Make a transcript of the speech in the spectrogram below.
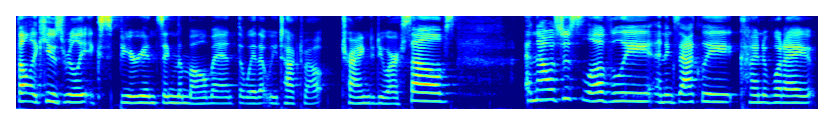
felt like he was really experiencing the moment the way that we talked about trying to do ourselves. And that was just lovely and exactly kind of what I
